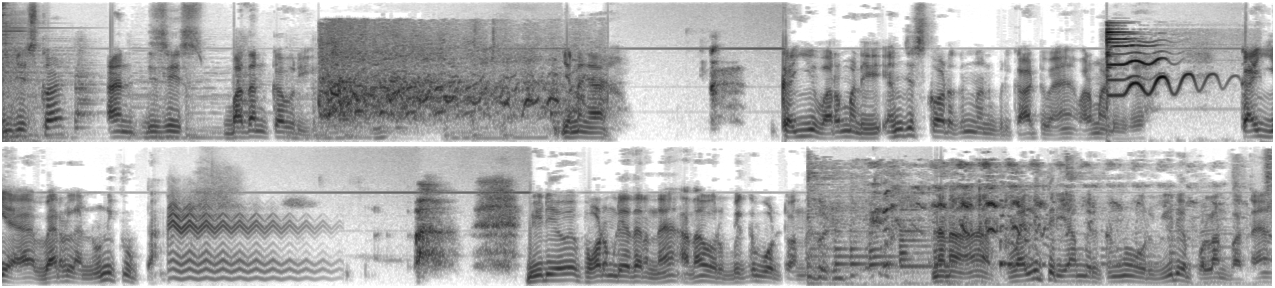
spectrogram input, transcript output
MG Scott and this is பதன் கவரி என்னங்க? கை வரமாட்டேங்குது. எம்ஜி ஸ்குவாடுக்குன்னு நான் இப்படி காட்டுவேன். வரமாட்டேங்குது. கையை விரல நுணுக்கி விட்டாங்க. வீடியோவே போட முடியாத இருந்தேன். அதான் ஒரு பிக்கு போட்டு வந்தேன் என்னன்னா வழி தெரியாமல் இருக்குன்னு ஒரு வீடியோ போடலான்னு பார்த்தேன்.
